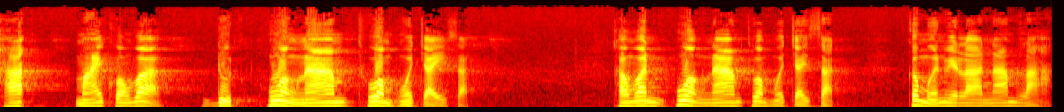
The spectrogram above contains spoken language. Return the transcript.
คะ หมายความว่า ดุดห่วงน้ำท่วมหัวใจสัตว์คำว่าห่วงน้ำท่วมหัวใจสัตว์ ก็เหมือนเวลาน้ำหลาก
